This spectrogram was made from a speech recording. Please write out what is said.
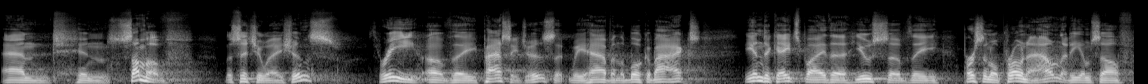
And in some of the situations, three of the passages that we have in the book of Acts, he indicates by the use of the personal pronoun that he himself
